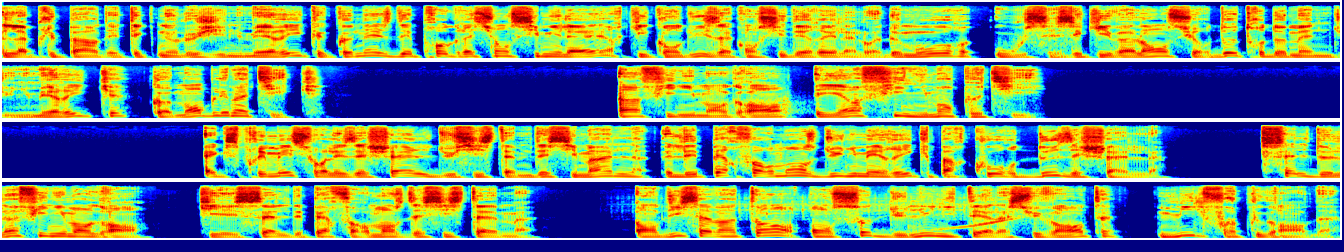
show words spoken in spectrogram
La plupart des technologies numériques connaissent des progressions similaires qui conduisent à considérer la loi de Moore ou ses équivalents sur d'autres domaines du numérique comme emblématiques. Infiniment grand et infiniment petit. Exprimées sur les échelles du système décimal, les performances du numérique parcourent deux échelles. Celle de l'infiniment grand, qui est celle des performances des systèmes. En 10 à 20 ans, on saute d'une unité à la suivante, mille fois plus grande.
